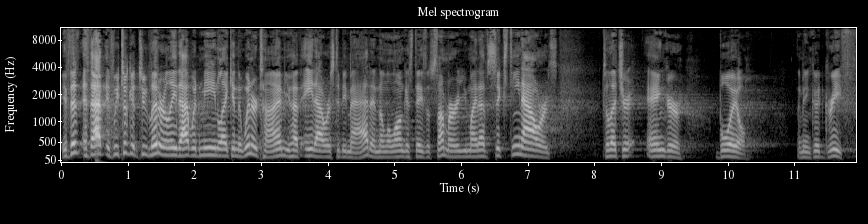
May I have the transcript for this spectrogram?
If, this, if, that, if we took it too literally, that would mean like in the wintertime, you have eight hours to be mad, and on the longest days of summer, you might have 16 hours to let your anger boil. I mean, good grief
